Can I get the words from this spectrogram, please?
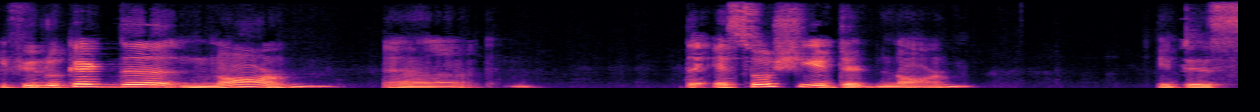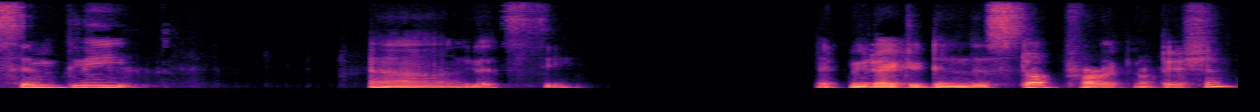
if you look at the norm, uh, the associated norm, it is simply, uh, let's see, let me write it in this dot product notation.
